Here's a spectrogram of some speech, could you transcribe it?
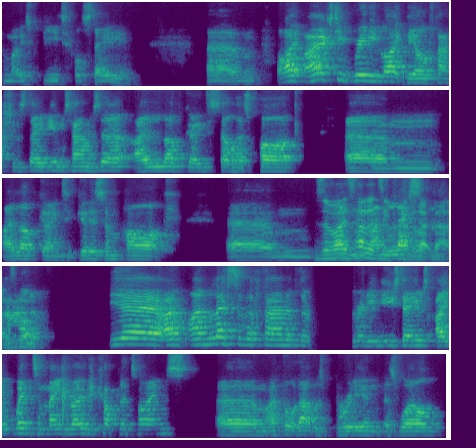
the most beautiful stadium. Um, I, I actually really like the old-fashioned stadiums, Hamza. I love going to Selhurst Park. Um, I love going to Goodison Park. Um, The I'm- vitality I'm kinda less like of a that as well. of- yeah, I'm, I'm less of a fan of the really new stadiums. I went to Maine Road a couple of times. Um, I thought that was brilliant as well.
